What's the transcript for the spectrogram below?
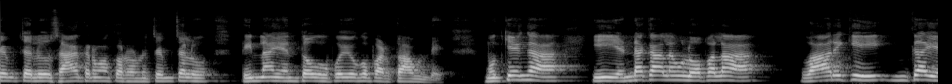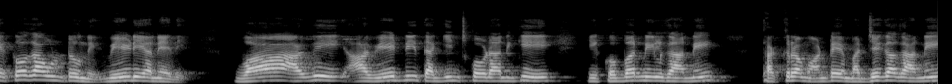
చెంచాలు సాయంత్రం ఒక రెండు చెంచాలు తిన్నా ఎంతో ఉపయోగపడతా ఉంది. ముఖ్యంగా ఈ ఎండాకాలం లోపల వారికి ఇంకా ఎక్కువగా ఉంటుంది వేడి అనేది. వా అవి ఆ వేడిని తగ్గించుకోవడానికి ఈ కొబ్బరి నీళ్ళు కానీ తక్రం అంటే మజ్జిగ కానీ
